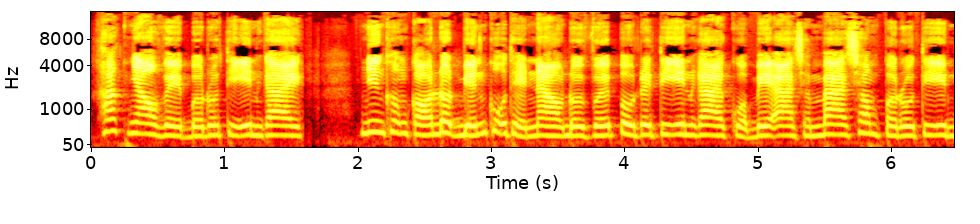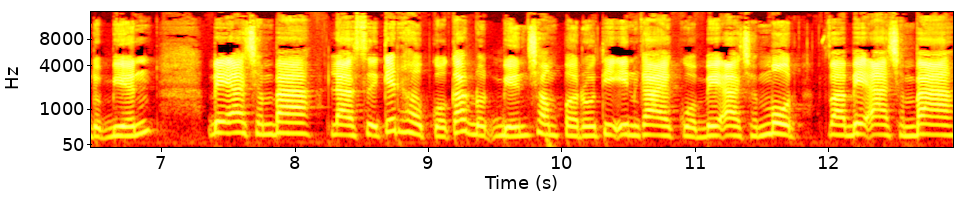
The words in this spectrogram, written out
khác nhau về protein gai, nhưng không có đột biến cụ thể nào đối với protein gai của BA.3 trong protein đột biến. BA.3 là sự kết hợp của các đột biến trong protein gai của BA.1 và BA.3.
